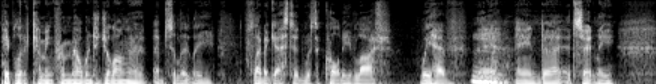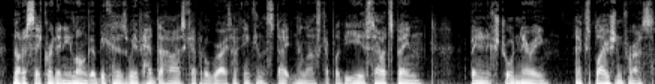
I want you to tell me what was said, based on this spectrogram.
people that are coming from Melbourne to Geelong are absolutely flabbergasted with the quality of life we have there. And uh, it's certainly not a secret any longer because we've had the highest capital growth, I think, in the state in the last couple of years. So it's been been an extraordinary explosion for us.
